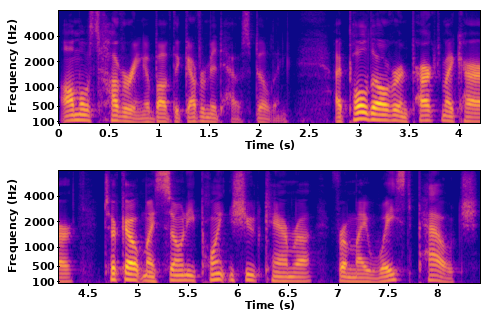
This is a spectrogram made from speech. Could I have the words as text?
almost hovering above the government house building. I pulled over and parked my car, took out my Sony point and shoot camera from my waist pouch,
